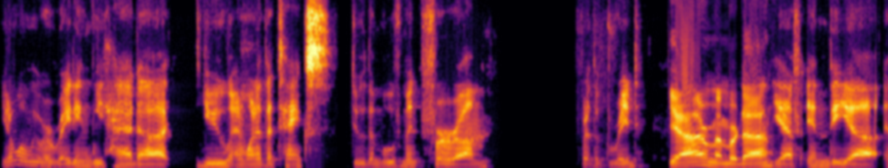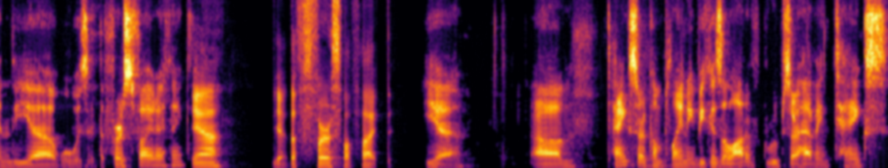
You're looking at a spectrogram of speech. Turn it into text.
you know when we were raiding, we had uh you and one of the tanks do the movement for um for the grid. Yeah, I remember that. Yeah, in the uh in the uh what was it? The first fight, I think. Yeah, yeah, the first fight. Yeah. Um, tanks are complaining because a lot of groups are having tanks,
